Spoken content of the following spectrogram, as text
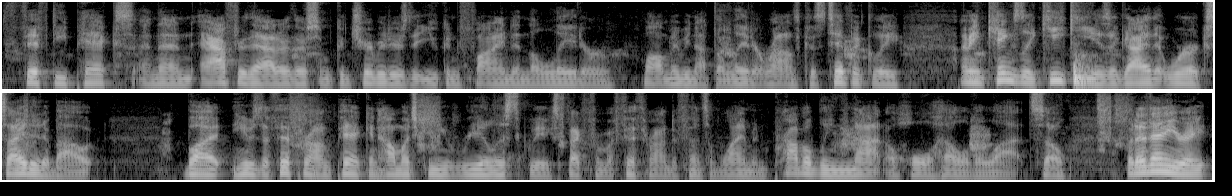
50 picks? And then after that, are there some contributors that you can find in the later, well, maybe not the later rounds, because typically, I mean, Kingsley Keke is a guy that we're excited about but he was a fifth round pick, and how much can you realistically expect from a fifth round defensive lineman? Probably not a whole hell of a lot. So, but at any rate,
